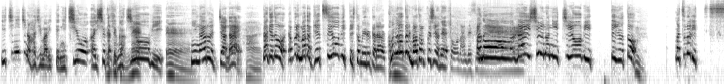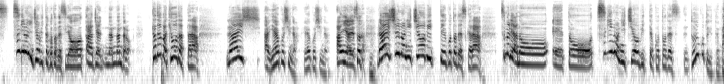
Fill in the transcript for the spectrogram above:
一日の始まりって日曜あ一週間って日曜日ええ。になるじゃない。はい。だけどやっぱりまだ月曜日って人もいるからこの辺りまどろっこしいよね。そうなんですよあのねー来週の日曜日っていうと、うん。まあ、つまりつ次の日曜日ってことですよ。あじゃあななんだろう。例えば今日だったら来週あややこしいなややこしいな。あいやいやそうだ、来週の日曜日っていうことですからつまりあのーえっ、と次の日曜日ってことです。どういうこと言ってんの？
